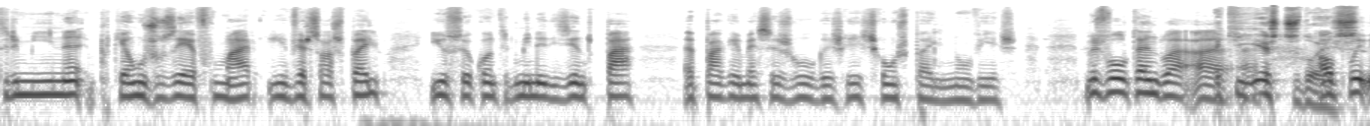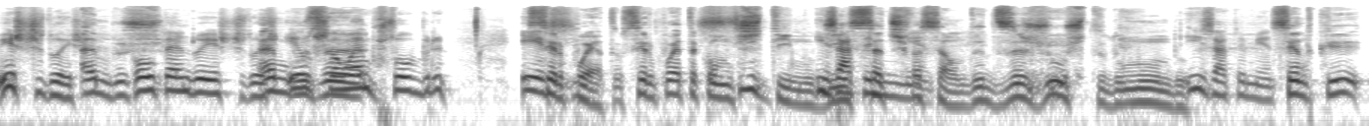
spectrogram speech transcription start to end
termina, porque é um José a fumar e a ver-se ao espelho, e o seu conto termina dizendo: pá, apaguem-me essas rugas, risco com o espelho, não vês? Mas voltando a. a Aqui, estes dois. Ao, estes dois. Ambos, voltando a estes dois. Eles são ambos sobre. Esse. Ser poeta. Ser poeta como Sim, destino de insatisfação, de desajuste do mundo. Exatamente. Sendo que,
